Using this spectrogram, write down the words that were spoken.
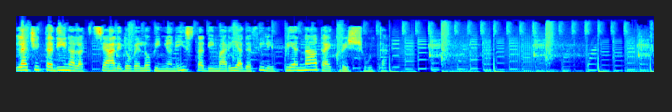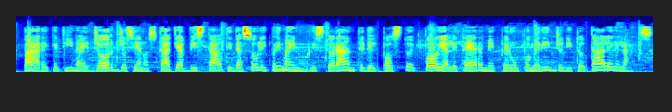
la cittadina laziale dove l'opinionista di Maria De Filippi è nata e cresciuta. Pare che Tina e Giorgio siano stati avvistati da soli prima in un ristorante del posto e poi alle terme per un pomeriggio di totale relax.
